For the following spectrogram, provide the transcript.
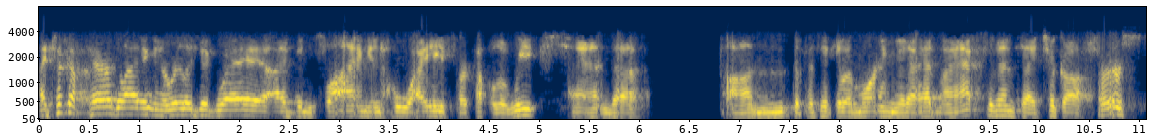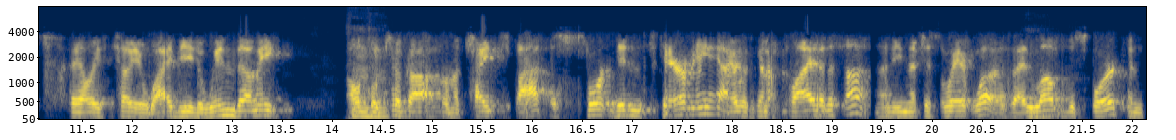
I took up paragliding in a really big way. I've been flying in Hawaii for a couple of weeks, and uh, on the particular morning that I had my accident, I took off first. They always tell you why be the wind dummy. Also took off from a tight spot. The sport didn't scare me. I was going to fly to the sun. I mean, that's just the way it was. I loved the sport. And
